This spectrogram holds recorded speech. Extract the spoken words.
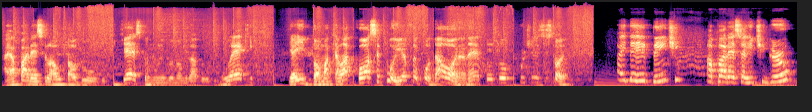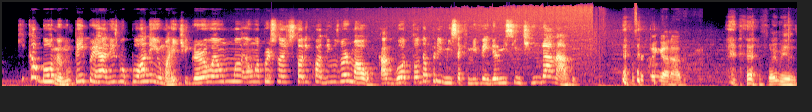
Aí aparece lá o tal do, do Kikés, que eu não lembro o nome lá do, do moleque. E aí toma aquela coça e, pô, e eu falei, pô, da hora, né? Tô, tô curtindo essa história. Aí de repente aparece a Hit Girl que acabou, meu. Não tem hiperrealismo porra nenhuma. Hit Girl é uma, é uma personagem de história em quadrinhos normal. Cagou toda a premissa que me venderam, me senti enganado. Você foi enganado. foi mesmo.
